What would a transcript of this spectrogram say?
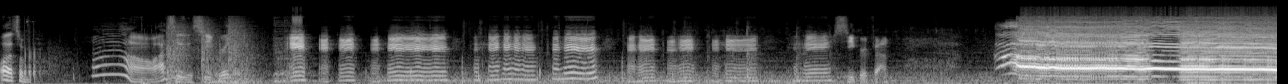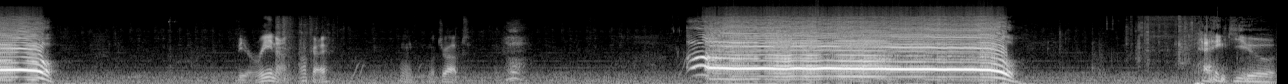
Oh, that's a. Oh, I see the secret. secret found. Oh! The arena. Okay. Hmm, what dropped? oh! Thank you.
